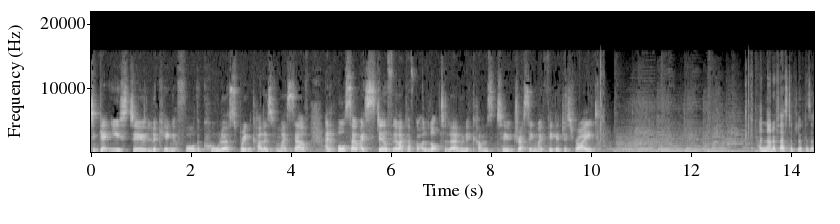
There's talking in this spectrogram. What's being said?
to get used to looking for the cooler spring colors for myself. And also I still feel like I've got a lot to learn when it comes to dressing my figure just right. Another festive look is a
